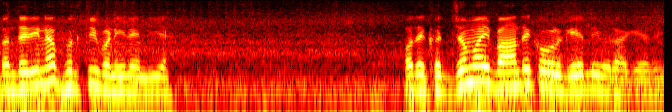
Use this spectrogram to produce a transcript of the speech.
ਬੰਦੇ ਦੀ ਨਾ ਫੁਰਤੀ ਬਣੀ ਰਹਿੰਦੀ ਹੈ ਉਹ ਦੇਖੋ ਜਮਾ ਹੀ ਬਾਹ ਦੇ ਕੋਲ ਗੇਅਰ ਲੀਵਰ ਆ ਗਿਆ ਇਹਦੇ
